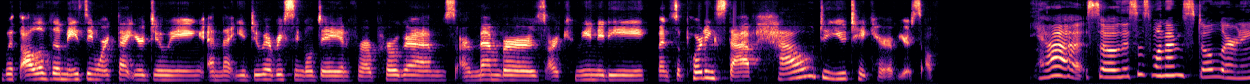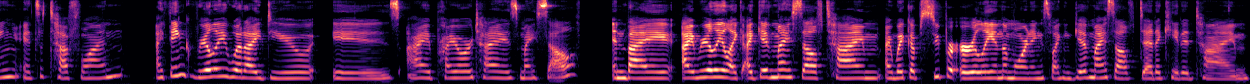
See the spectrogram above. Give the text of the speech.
with all of the amazing work that you're doing and that you do every single day, and for our programs, our members, our community, and supporting staff, how do you take care of yourself? Yeah, so this is one I'm still learning. It's a tough one. I think really what I do is I prioritize myself. And by I really like I give myself time. I wake up super early in the morning so I can give myself dedicated time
